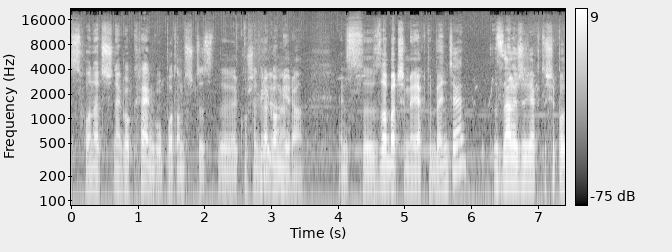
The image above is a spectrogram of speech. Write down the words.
Słonecznego Kręgu, po tą szczy- yy, kuszę Chwila. Dragomira. Więc y, zobaczymy jak to będzie. Zależy jak to się po,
